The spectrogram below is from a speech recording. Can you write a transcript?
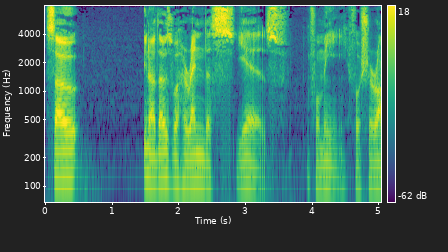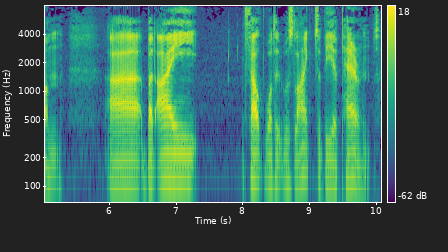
So, you know, those were horrendous years for me, for Sharon. Uh, but I felt what it was like to be a parent,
